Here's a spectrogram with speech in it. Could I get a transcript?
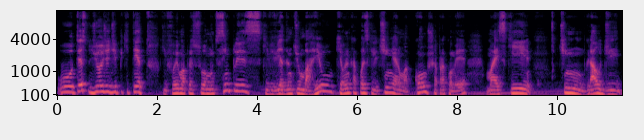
O texto de hoje é de Piqueteto, que foi uma pessoa muito simples, que vivia dentro de um barril, que a única coisa que ele tinha era uma concha para comer, mas que tinha um grau de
